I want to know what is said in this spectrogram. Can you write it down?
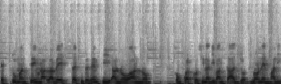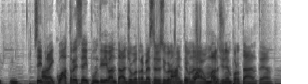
e tu mantieni una, la vetta e ti presenti al nuovo anno con qualcosina di vantaggio, non è malissimo. Sì, tra i 4 e i 6 punti di vantaggio potrebbe essere sicuramente una, un margine importante. Eh.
